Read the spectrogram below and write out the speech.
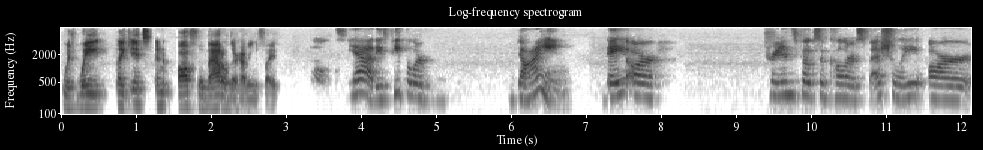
with weight. Like it's an awful battle they're having to fight. Yeah, these people are dying. They are trans folks of color especially are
